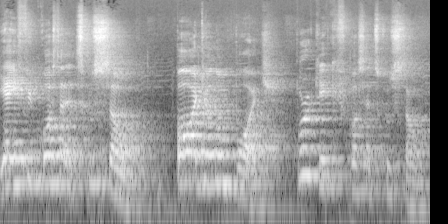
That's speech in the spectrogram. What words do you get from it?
e aí ficou essa discussão, pode ou não pode? Por que, que ficou essa discussão?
